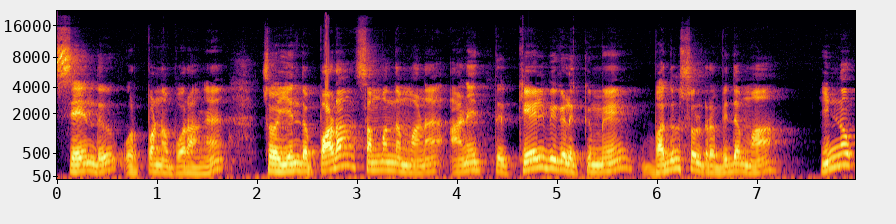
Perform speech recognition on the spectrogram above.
சேர்ந்து ஒர்க் பண்ண போகிறாங்க ஸோ இந்த படம் சம்பந்தமான அனைத்து கேள்விகளுக்குமே பதில் சொல்கிற விதமாக இன்னும்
